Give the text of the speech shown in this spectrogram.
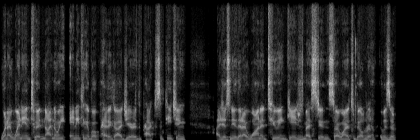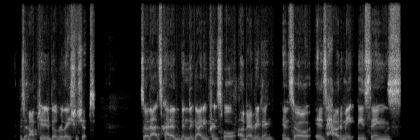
when I went into it, not knowing anything about pedagogy or the practice of teaching, I just knew that I wanted to engage with my students. So I wanted to build, it was a, it was an opportunity to build relationships. So that's kind of been the guiding principle of everything. And so is how to make these things,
